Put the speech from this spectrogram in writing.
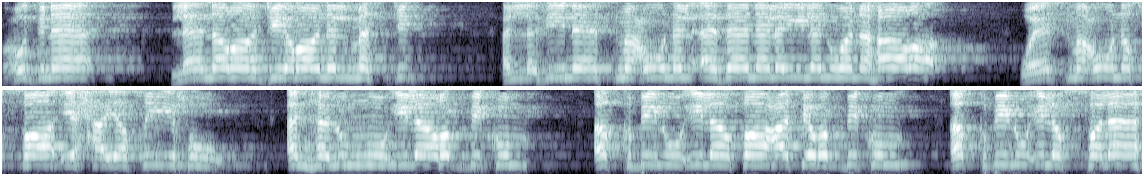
عدنا لا نرى جيران المسجد الذين يسمعون الأذان ليلا ونهارا ويسمعون الصائح يصيح أن هلموا إلى ربكم أقبلوا إلى طاعة ربكم أقبلوا إلى الصلاة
